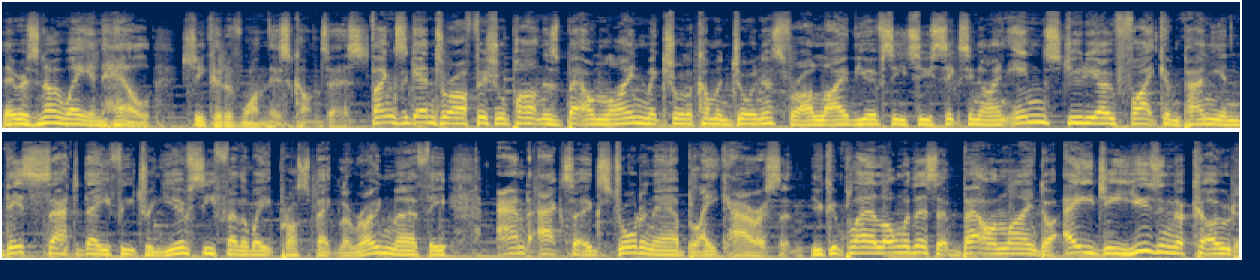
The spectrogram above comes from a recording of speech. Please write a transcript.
there is no way in hell she could have won this contest. Thanks again to our official partners Bet Online. Make sure to come and join us for our live UFC 269 in studio fight companion this Saturday featuring UFC featherweight prospect Lerone Murphy and actor extraordinaire Blake Harrison. You can play along with us at betonline.ag using the code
